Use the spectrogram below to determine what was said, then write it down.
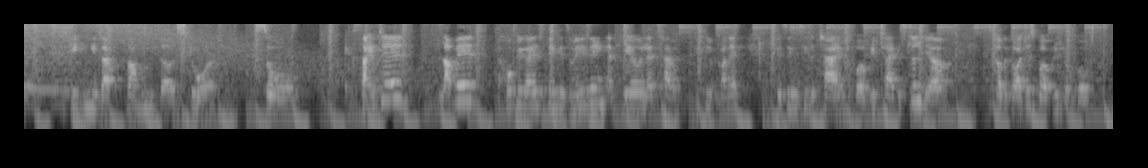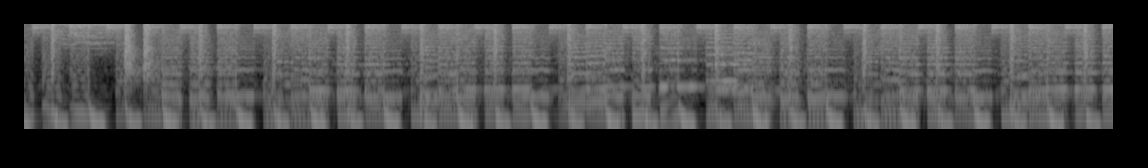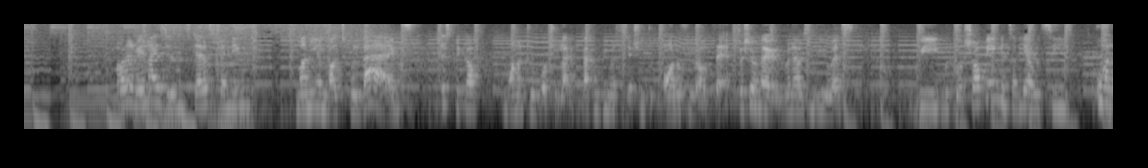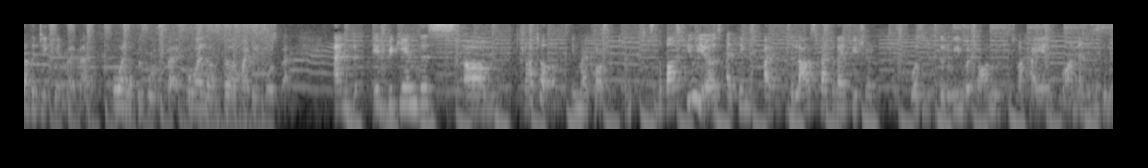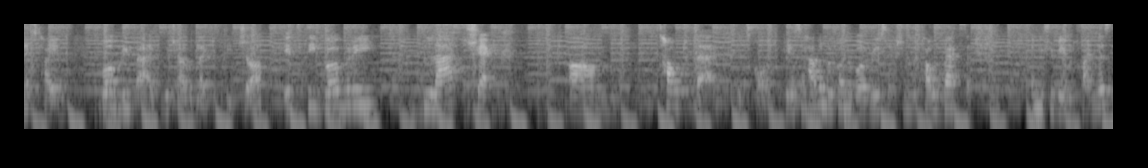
picking it up from the store. So excited, love it. I hope you guys think it's amazing. And here let's have a quick look on it. Because you can see the tag the Burberry tag is still here. It's got the gorgeous Burberry logo. What I realized is instead of spending money on multiple bags just pick up one or two of what you like. That would be my suggestion to all of you out there. Especially when I when I was in the US, we would go shopping and suddenly I would see, oh I love the DKNY bag, oh I love the Coach bag, oh I love the Michael Kors bag. And it became this um, clutter in my closet. And so the past few years, I think I've, the last bag that I featured was the Louis Vuitton, which was my high-end one. And this is the next high-end Burberry bag, which I would like to feature. It's the Burberry Black Check um, tote bag it's called okay? So have a look on the Burberry section the tote bag section and you should be able to find this.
